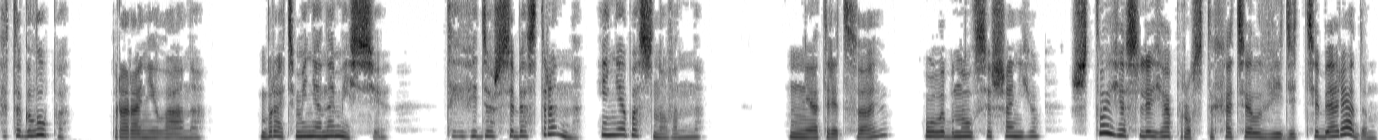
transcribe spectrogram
«Это глупо», — проронила она, — «брать меня на миссию. Ты ведешь себя странно и необоснованно». «Не отрицаю», — улыбнулся Шанью. «Что, если я просто хотел видеть тебя рядом?»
